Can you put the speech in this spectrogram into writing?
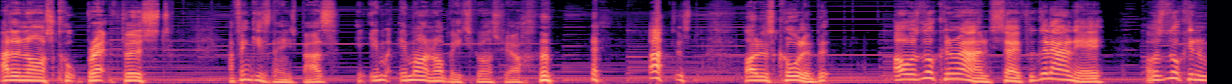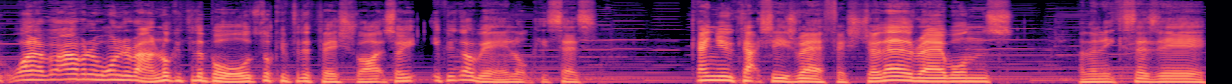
Had a nice cooked breakfast. I think his name's Baz. It, might not be, to be honest with you. I just, I just call him. But I was looking around. So if we go down here, I was looking, having a wander around, looking for the boards, looking for the fish, right? So if you go here, look, it says, can you catch these rare fish? So they're the rare ones. And then it says here,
